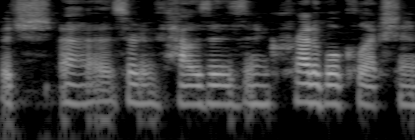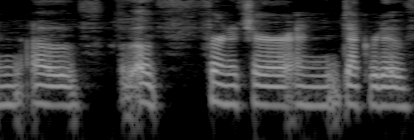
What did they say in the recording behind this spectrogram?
which uh, sort of houses an incredible collection of of furniture and decorative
